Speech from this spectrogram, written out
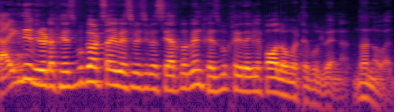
লাইক দিয়ে, ভিডিওটা ফেসবুকে হোয়াটসঅ্যাপে বেশি বেশি করে শেয়ার করবেন। ফেসবুক থেকে দেখলে ফলো করতে ভুলবেন না। ধন্যবাদ।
